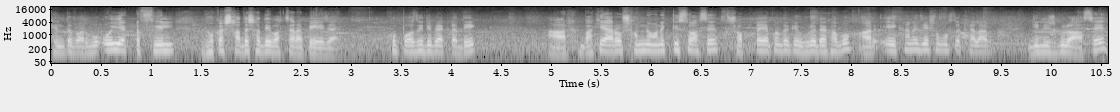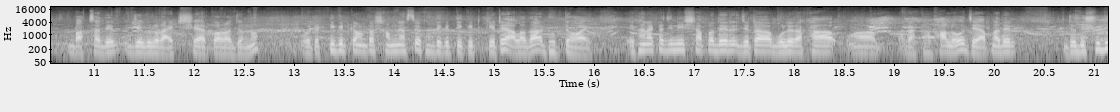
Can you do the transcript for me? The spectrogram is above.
খেলতে পারব, ওই একটা ফিল ঢোকার সাথে সাথে বাচ্চারা পেয়ে যায়। খুব পজিটিভ একটা দিক। আর বাকি আরও সামনে অনেক কিছু আছে, সবটাই আপনাদেরকে ঘুরে দেখাবো। আর এইখানে যে সমস্ত খেলার জিনিসগুলো আছে বাচ্চাদের, যেগুলো রাইড শেয়ার করার জন্য ওইটা টিকিট কাউন্টার সামনে আছে ওখান থেকে টিকিট কেটে আলাদা ঢুকতে হয়। এখানে একটা জিনিস আপনাদের যেটা বলে রাখা রাখা ভালো যে আপনাদের যদি শুধু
